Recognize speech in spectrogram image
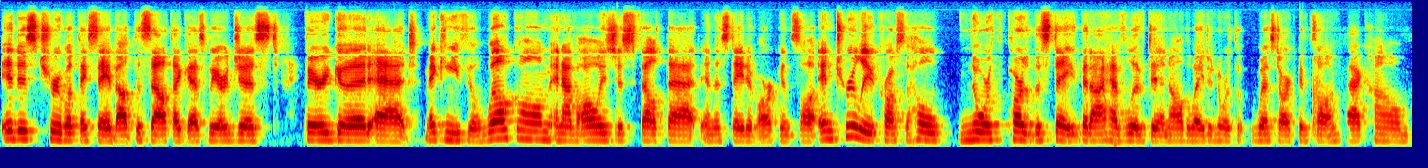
it is true what they say about the South, I guess. We are just very good at making you feel welcome. And I've always just felt that in the state of Arkansas and truly across the whole north part of the state that I have lived in, all the way to Northwest Arkansas and back home.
